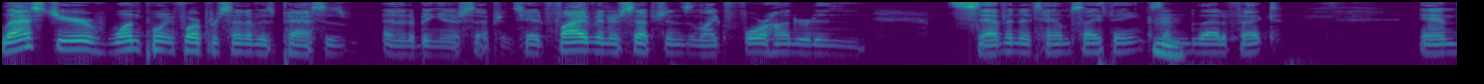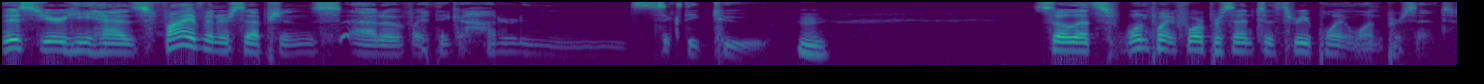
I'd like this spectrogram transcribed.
Last year, 1.4% of his passes ended up being interceptions. He had five interceptions and like 407 attempts, I think, Hmm. something to that effect. And this year, he has five interceptions out of, I think, 162. Hmm. So that's 1.4% to 3.1%,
